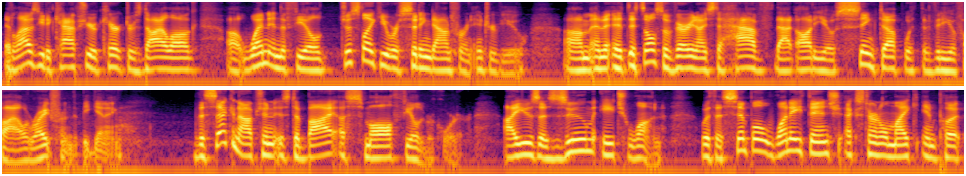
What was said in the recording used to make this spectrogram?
It allows you to capture your character's dialogue uh, when in the field, just like you were sitting down for an interview. Um, and it, it's also very nice to have that audio synced up with the video file right from the beginning. The second option is to buy a small field recorder. I use a Zoom H1, with a simple 1 8 inch external mic input,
